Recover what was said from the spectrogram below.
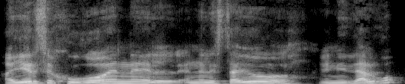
ayer se jugó en el, en el estadio en Hidalgo.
